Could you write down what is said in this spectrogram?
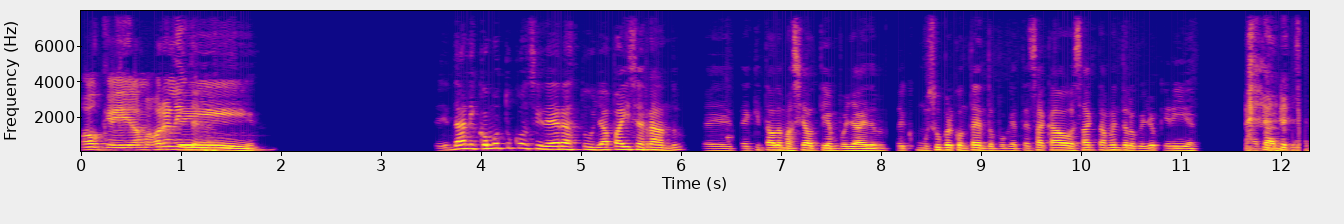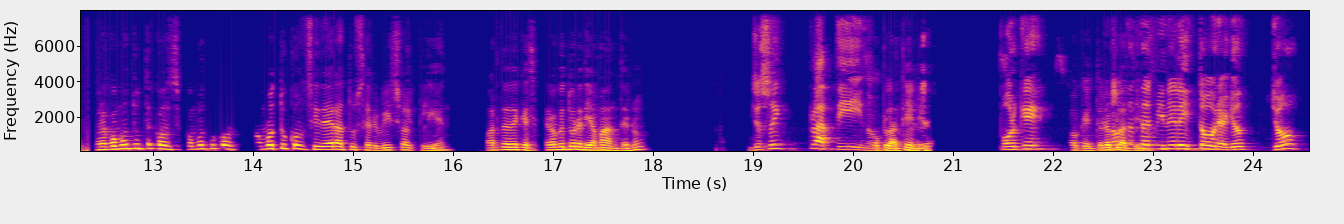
Ok, a lo mejor el internet. Eh, Dani, ¿cómo tú consideras tú, ya para ir cerrando, eh, te he quitado demasiado tiempo ya y estoy súper contento porque te he sacado exactamente lo que yo quería Pero ¿cómo tú, te, cómo, tú, ¿cómo tú consideras tu servicio al cliente? Aparte de que creo que tú eres diamante, ¿no? Yo soy platino. O platino. Porque okay, tú eres no te terminé la historia. Yo, yo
